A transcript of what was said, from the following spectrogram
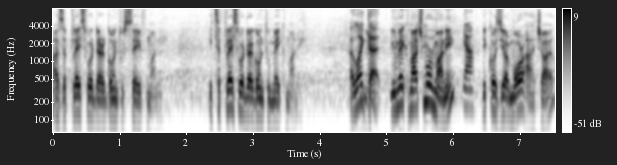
as a place where they're going to save money. It's a place where they're going to make money. I like that. You make much more money yeah. because you're more agile.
